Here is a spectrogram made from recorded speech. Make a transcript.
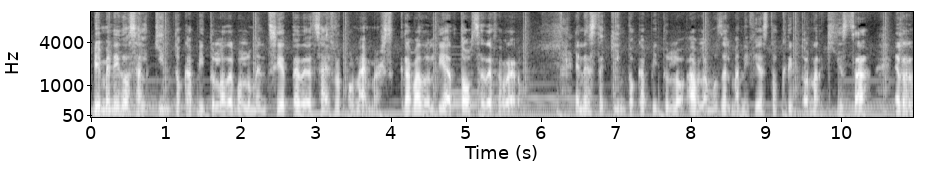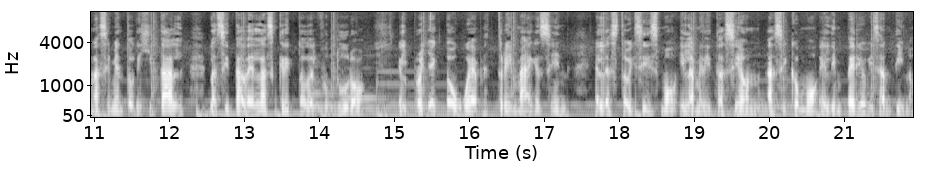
Bienvenidos al quinto capítulo del volumen 7 de Cypherpunk Nightmares, grabado el día 12 de febrero. En este quinto capítulo hablamos del manifiesto criptoanarquista, el renacimiento digital, las citadelas cripto del futuro, el proyecto Web3 Magazine, el estoicismo y la meditación, así como el imperio bizantino.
